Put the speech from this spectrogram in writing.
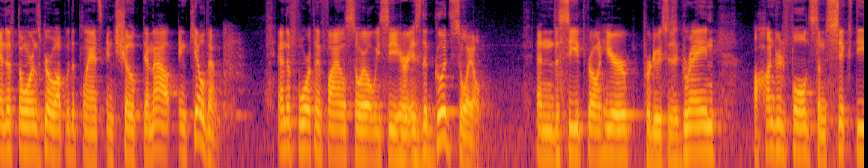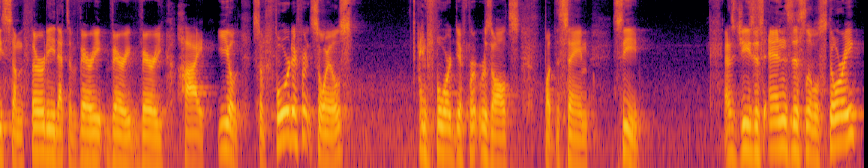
and the thorns grow up with the plants and choke them out and kill them. And the fourth and final soil we see here is the good soil and the seed thrown here produces grain a hundredfold, some 60, some 30. That's a very, very, very high yield. So, four different soils and four different results, but the same seed. As Jesus ends this little story,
